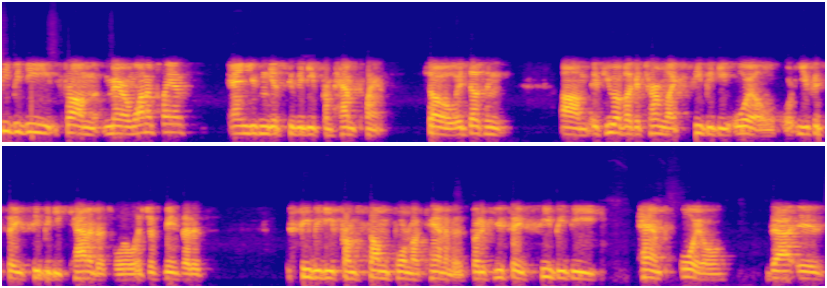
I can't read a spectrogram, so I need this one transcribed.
CBD from marijuana plants and you can get CBD from hemp plants. So it doesn't. Um, if you have like a term like CBD oil, or you could say CBD cannabis oil, it just means that it's CBD from some form of cannabis. But if you say CBD hemp oil, that is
